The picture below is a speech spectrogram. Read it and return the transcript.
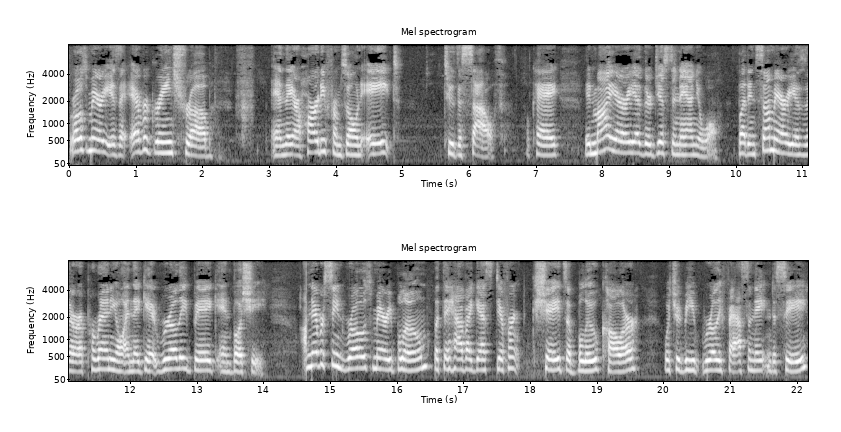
Rosemary is an evergreen shrub and they are hardy from zone 8 to the south. Okay, in my area they're just an annual but in some areas they're a perennial and they get really big and bushy. I've never seen rosemary bloom, but they have, I guess, different shades of blue color which would be really fascinating to see.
